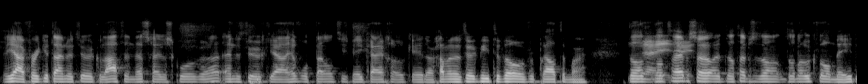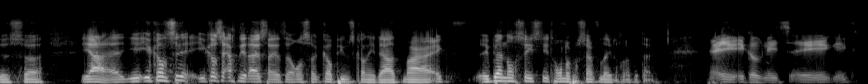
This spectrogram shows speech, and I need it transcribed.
Ja, Fergie time natuurlijk laat in wedstrijden scoren. En natuurlijk ja, heel veel penalties meekrijgen. Oké, daar gaan we natuurlijk niet te veel over praten. Maar dat, Nee, dat, nee. hebben, ze, dat hebben ze dan, dan ook wel mee. Dus eh, ja, je, je, kan ze, je kan ze echt niet uitsluiten als een kampioenskandidaat. Maar ik, ik ben nog steeds niet 100% volledig overtuigd. Nee, ik ook niet. Ik, ik,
